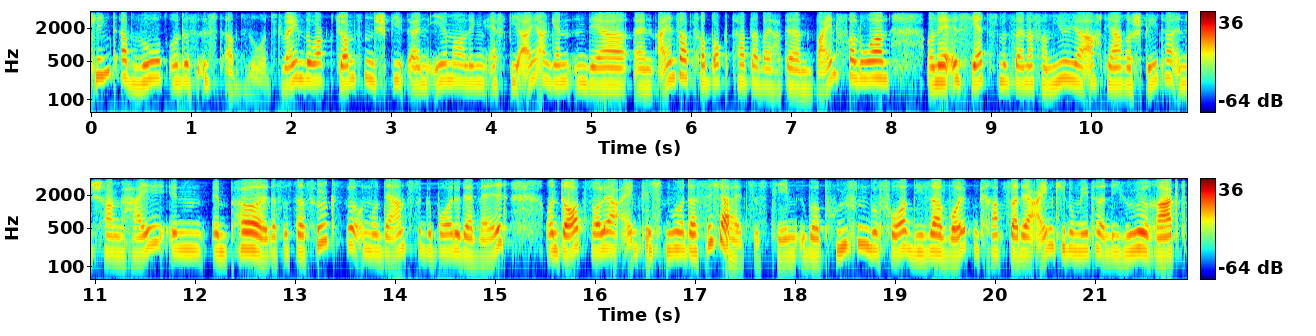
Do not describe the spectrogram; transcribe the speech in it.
klingt absurd und es ist absurd. Dwayne The Rock Johnson spielt einen ehemaligen FBI-Agenten, der einen Einsatz verbockt hat. Dabei hat er ein Bein verloren und er ist jetzt mit seiner Familie acht Jahre später in Shanghai in, im Pearl. Das ist das höchste und modernste Gebäude der Welt und dort soll er eigentlich nur das Sicherheitssystem überprüfen, bevor dieser Wolkenkratzer, der einen Kilometer in die Höhe ragt,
